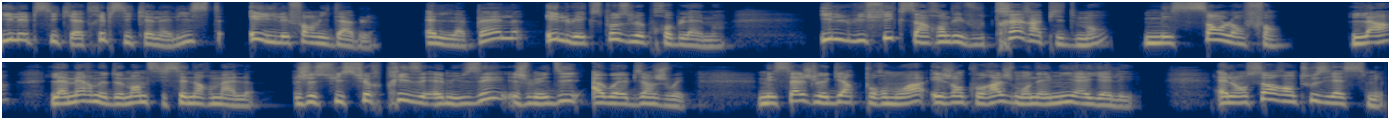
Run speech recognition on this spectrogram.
Il est psychiatre et psychanalyste et il est formidable. Elle l'appelle et lui expose le problème. Il lui fixe un rendez-vous très rapidement, mais sans l'enfant. Là, la mère me demande si c'est normal. Je suis surprise et amusée, je me dis Ah ouais, bien joué. Mais ça, je le garde pour moi et j'encourage mon amie à y aller. Elle en sort enthousiasmée.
